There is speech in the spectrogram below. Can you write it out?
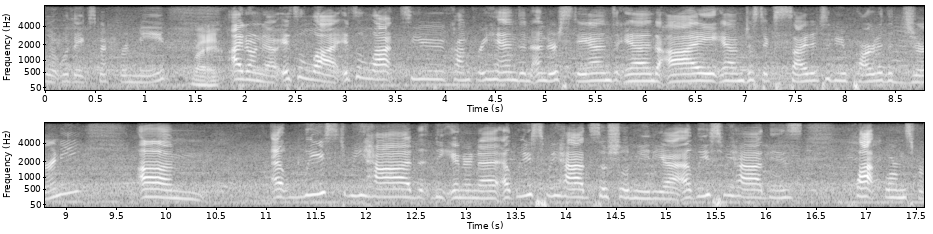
What would they expect from me? right? I don't know. It's a lot. It's a lot to comprehend and understand, and I am just excited to be a part of the journey. Um, at least we had the internet. At least we had social media. At least we had these platforms for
